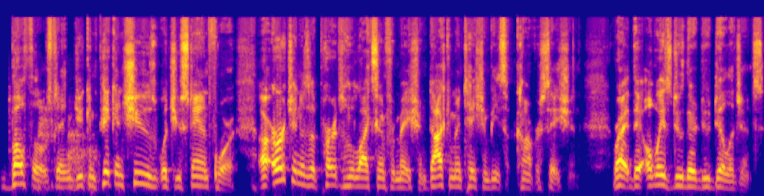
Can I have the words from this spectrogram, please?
both of those things. You can pick and choose what you stand for. A urchin is a person who likes information. Documentation beats conversation, right? They always do their due diligence.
